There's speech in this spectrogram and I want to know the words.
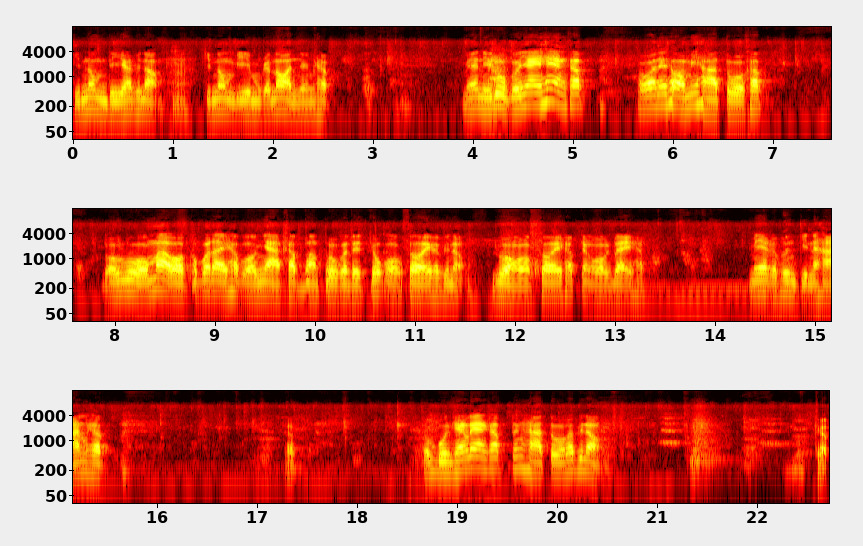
กินนมดีครับพี่น้องกินนมอิ่มก็นอนยังครับ แม่นี่ลูกตัวใหญ่แห้งครับ เพราะว่าในท้องมีหาตัวครับออกลูกออกมาออกก็บ่ได้ครับออกยากครับบางตัวก็ได้จกออกซอยครับพี่น้องล่วงออกซอยครับจังออกได้ครับ แม่ก็เพิ่งกินอาหารครับ ครับ สมบูรณ์แข็งแรงครับ ทั้งหาตัวครับพี่น้องครับ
